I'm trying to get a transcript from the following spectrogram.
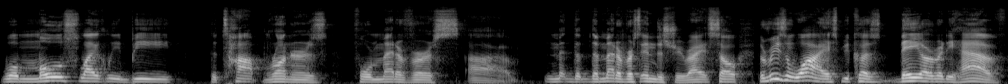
will most likely be the top runners for metaverse, uh, the, the metaverse industry, right? So the reason why is because they already have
